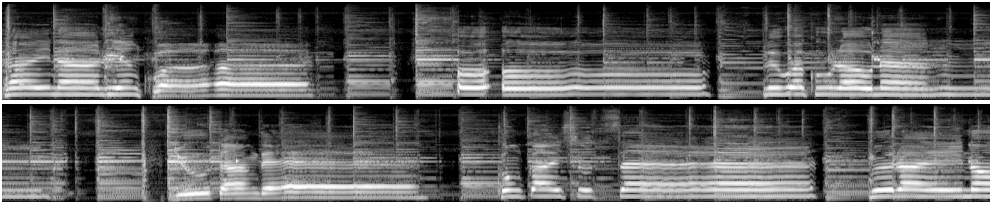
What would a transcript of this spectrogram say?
ไทยนาเลี้ยงควายโอ้โอหรือว่าคู่เรานั้น อยู่ต่างแดนคงไกลสุดแสนเมื่อไรนอ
